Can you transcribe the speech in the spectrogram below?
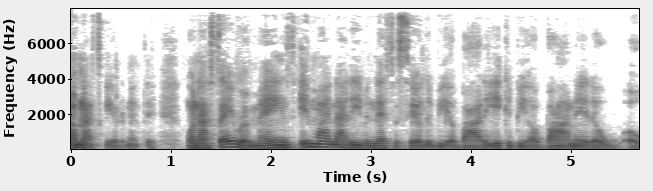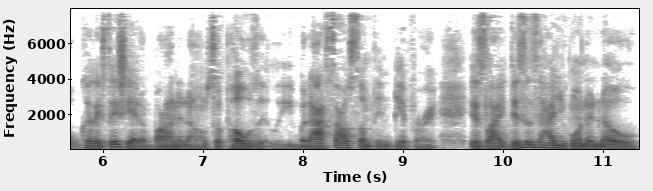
I'm not scared or nothing. When I say remains, it might not even necessarily be a body. It could be a bonnet or because they said she had a bonnet on supposedly, but I saw something different. It's like this is how you're going to know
